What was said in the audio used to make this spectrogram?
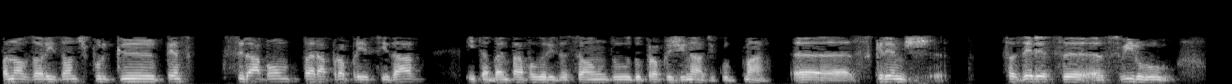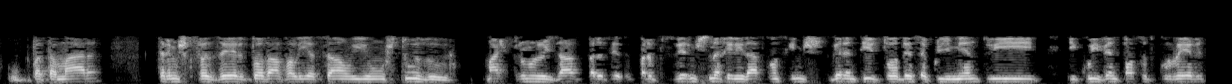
para novos horizontes, porque penso que será bom para a própria cidade e também para a valorização do, do próprio ginásio Clube Mar. Uh, se queremos fazer esse, subir o, o patamar, teremos que fazer toda a avaliação e um estudo mais pormenorizado para, ter, para percebermos se na realidade conseguimos garantir todo esse acolhimento e, e que o evento possa decorrer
